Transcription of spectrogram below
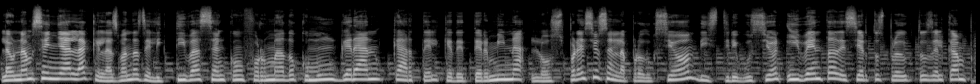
La UNAM señala que las bandas delictivas se han conformado como un gran cártel que determina los precios en la producción, distribución y venta de ciertos productos del campo.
